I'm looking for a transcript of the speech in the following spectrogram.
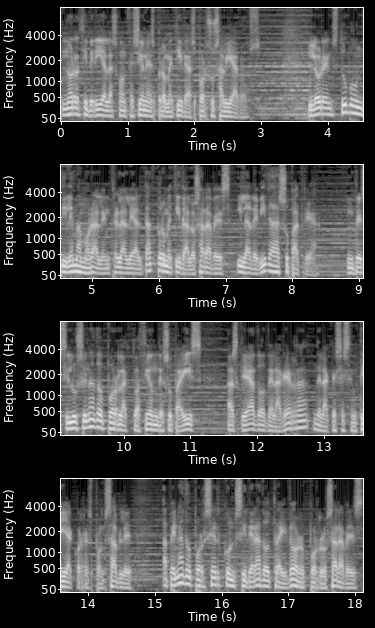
no recibiría las concesiones prometidas por sus aliados. Lawrence tuvo un dilema moral entre la lealtad prometida a los árabes y la debida a su patria. Desilusionado por la actuación de su país, asqueado de la guerra de la que se sentía corresponsable, apenado por ser considerado traidor por los árabes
